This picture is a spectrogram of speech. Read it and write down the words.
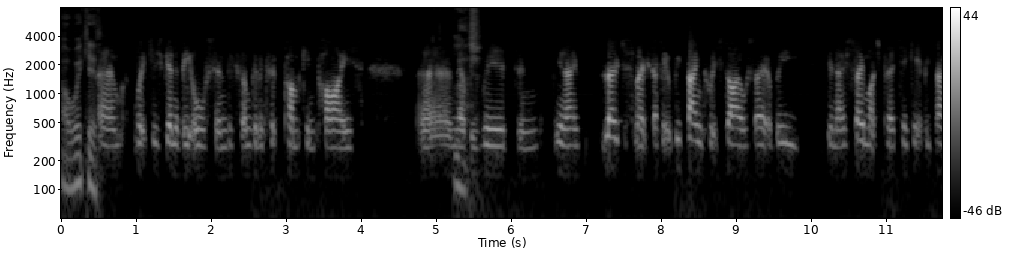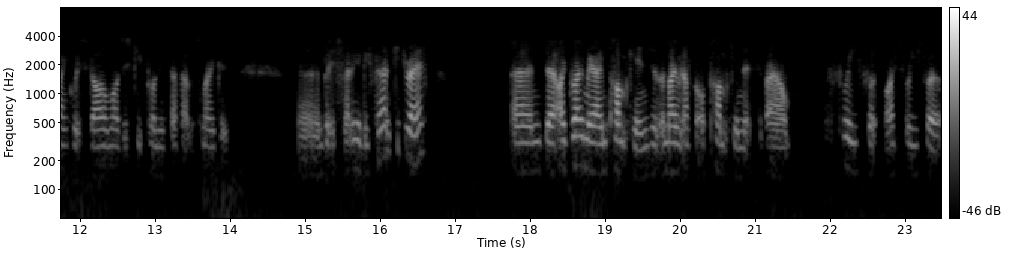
Oh, wicked! um, which is going to be awesome because I'm going to cook pumpkin pies. Um, there'll be ribs and you know loads of smoked stuff. It'll be banquet style, so it'll be you know so much per ticket. It'll be banquet style, and I'll just keep pulling stuff out of the smokers. Um, but it's going to be fancy dress, and uh, I grow my own pumpkins. At the moment, I've got a pumpkin that's about three foot by three foot,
